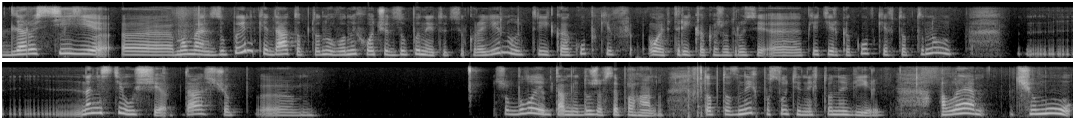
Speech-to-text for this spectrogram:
Для Росії е, момент зупинки, да, тобто ну, вони хочуть зупинити цю країну, трійка кубків, ой, трійка кажу, друзі, е, п'ятірка кубків, тобто, ну, нанести ущерб, да, щоб, е, щоб було їм там не дуже все погано. Тобто в них, по суті, ніхто не вірить. Але чому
